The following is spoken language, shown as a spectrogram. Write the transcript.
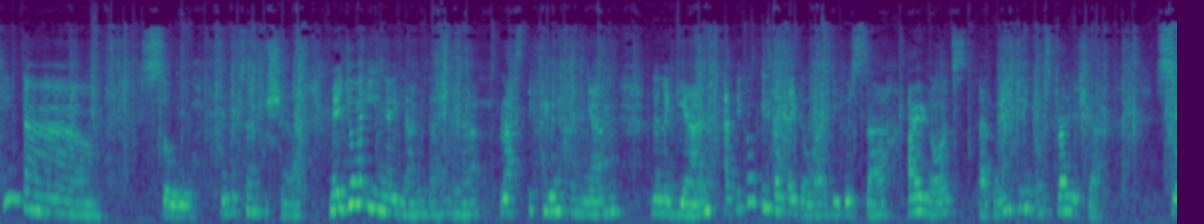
Tim Tam. So, bubuksan ko siya. Medyo maingay lang dahil nga plastic yung kanyang lalagyan. At itong Tim Tam ay gawa dito sa Arnott's at made in Australia siya. So,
